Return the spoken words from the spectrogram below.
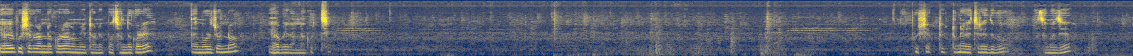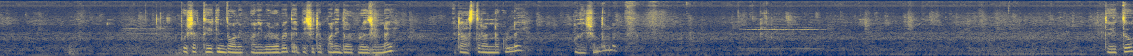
এভাবে পুঁই শাক রান্না করে আমার মেয়েটা অনেক পছন্দ করে, তাই মোর জন্য এভাবেই রান্না করছি। পুঁই শাকটা একটু নেড়ে চেড়ে দেবো মাঝে মাঝে। পুঁই শাক থেকে কিন্তু অনেক পানি বেরোবে তাই বেশিটা পানি দেওয়ার প্রয়োজন নাই। এটা আস্তে রান্না করলেই অনেক সুন্দর লাগবে। তো এই তো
